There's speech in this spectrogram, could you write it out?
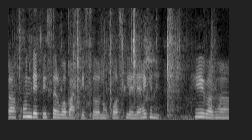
टाकून देते सर्व बाकीचं नको असलेले आहे की नाही? हे बघा.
